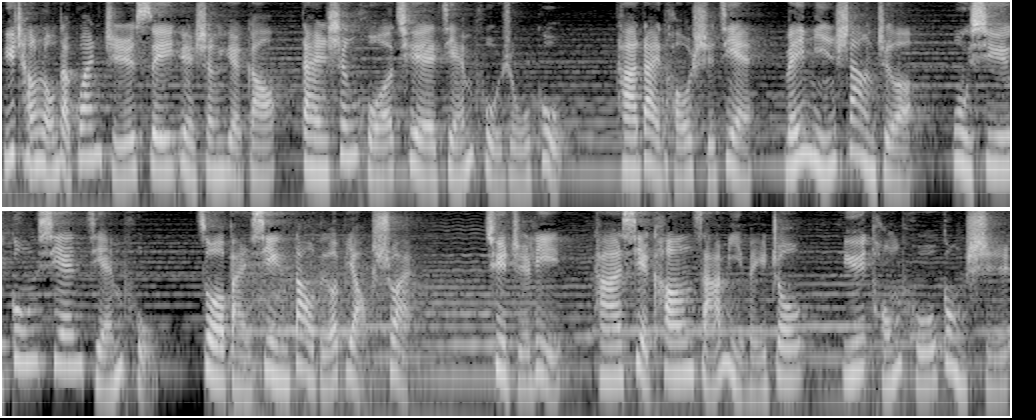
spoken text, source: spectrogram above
于成龙的官职虽越升越高，但生活却简朴如故。他带头实践“为民上者”。务须躬先简朴，做百姓道德表率。去直隶，他谢康杂米为粥，与同仆共食；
